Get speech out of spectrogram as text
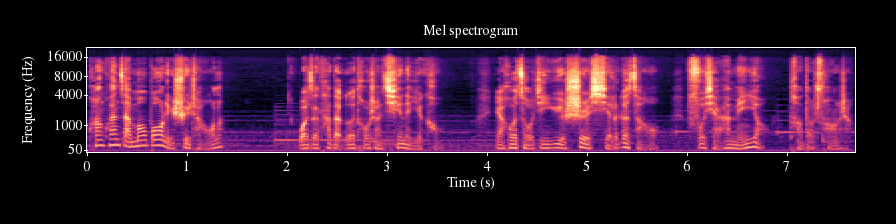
宽宽在猫包里睡着了。我在他的额头上亲了一口，然后走进浴室洗了个澡，服下安眠药，躺到床上。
